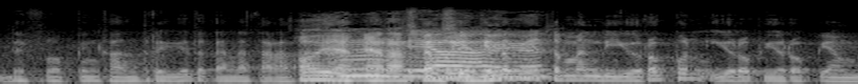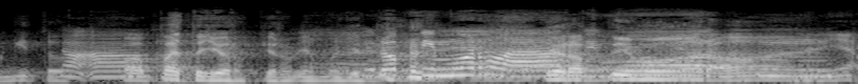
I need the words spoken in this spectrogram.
developing country gitu kan rata-rata. Oh, yang Erasmus kita- ini. Kita punya teman di Europe pun Europe Europe yang begitu. Oh, apa itu Europe Europe yang begitu? Europe Timur lah. Europe Timur. Oh. Jadinya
